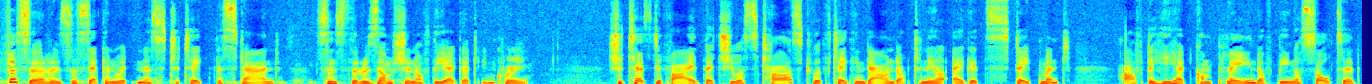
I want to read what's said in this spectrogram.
Visser is the second witness to take the stand since the resumption of the Aggett inquiry. She testified that she was tasked with taking down Dr. Neil Aggett's statement after he had complained of being assaulted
